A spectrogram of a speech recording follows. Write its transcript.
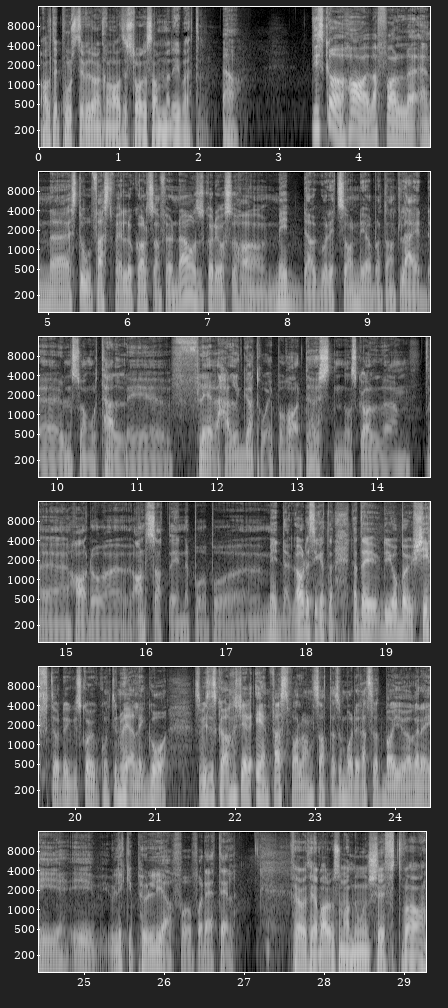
Alltid positive, døgn kan alltid slå det sammen med de, vet du. Ja. De skal ha i hvert fall en eh, stor fest for hele lokalsamfunnet, og så skal de også ha middag og litt sånn. De har blant annet leid uh, Ullensvang hotell i eh, flere helger, tror jeg, på rad til høsten, og skal eh, eh, ha da eh, ansatte inne på, på eh, middager. Det er sikkert, dette, de jobber jo skift, og det skal jo kontinuerlig gå. Så hvis de skal arrangere én fest for alle ansatte, så må de rett og slett bare gjøre det i, i ulike puljer for å få det til. Før i tida var det jo sånn at noen skift var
